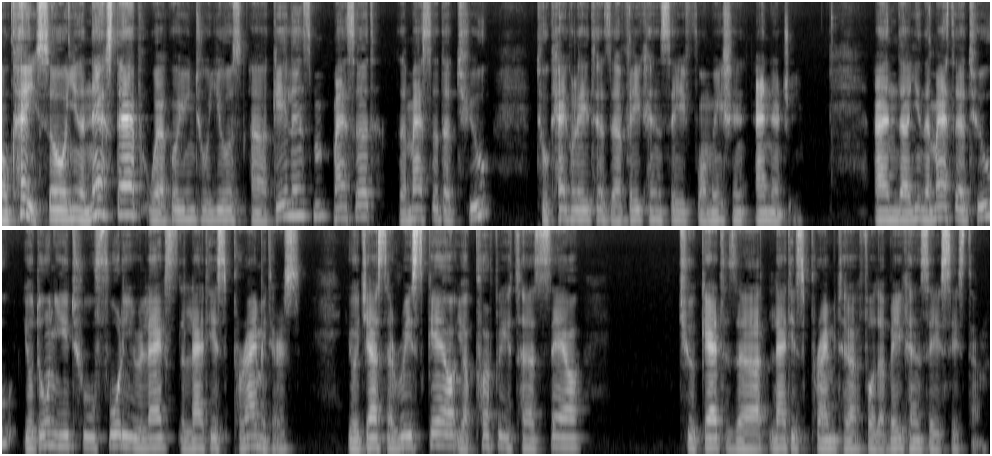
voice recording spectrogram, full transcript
Okay, so in the next step, we're going to use uh, Gillan's method, the method 2, to calculate the vacancy formation energy. And uh, in the method 2, you don't need to fully relax the lattice parameters you just rescale your perfect cell to get the lattice parameter for the vacancy system.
